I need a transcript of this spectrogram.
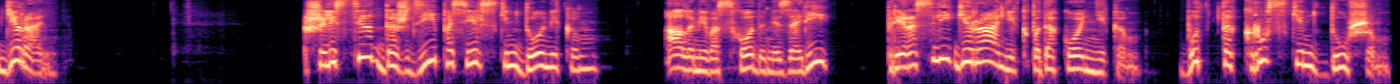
Герань. Шелестят дожди по сельским домикам, Алыми восходами зари Приросли герани к подоконникам, Будто к русским душам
